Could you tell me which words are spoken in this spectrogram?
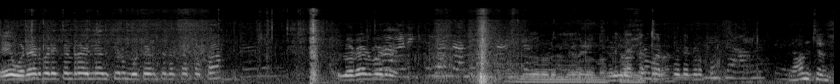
ಏ ಓಡಾಡ್ಬೇಡಿ ಕಣ್ರ ಇಲ್ಲಿ ಪಾಪ. ಇಲ್ಲಿ ಓಡಾಡ್ಬೇಡ್ರಿ. ರಾಮಚಂದ್ರ.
